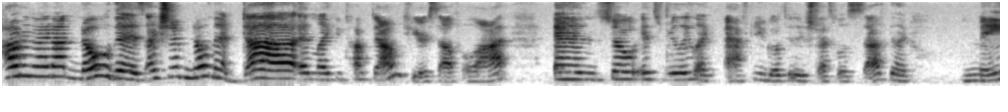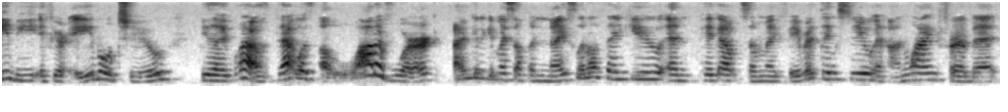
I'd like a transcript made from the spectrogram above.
how did I not know this? I should have known that. Duh." And like you talk down to yourself a lot. And so it's really like after you go through this stressful stuff, be like, maybe if you're able to, be like, wow, that was a lot of work. I'm going to give myself a nice little thank you and pick out some of my favorite things to do and unwind for a bit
